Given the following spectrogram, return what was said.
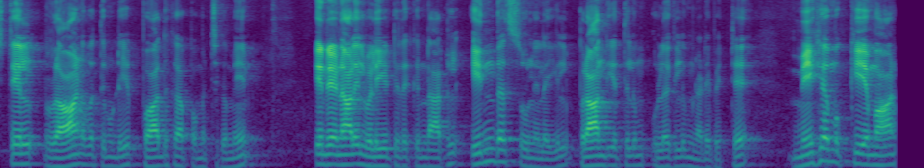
ஸ்டெல் இராணுவத்தினுடைய பாதுகாப்பு அமைச்சகமே இன்றைய நாளில் வெளியிட்டிருக்கின்றார்கள். இந்த சூழ்நிலையில் பிராந்தியத்திலும் உலகிலும் நடைபெற்ற மிக முக்கியமான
